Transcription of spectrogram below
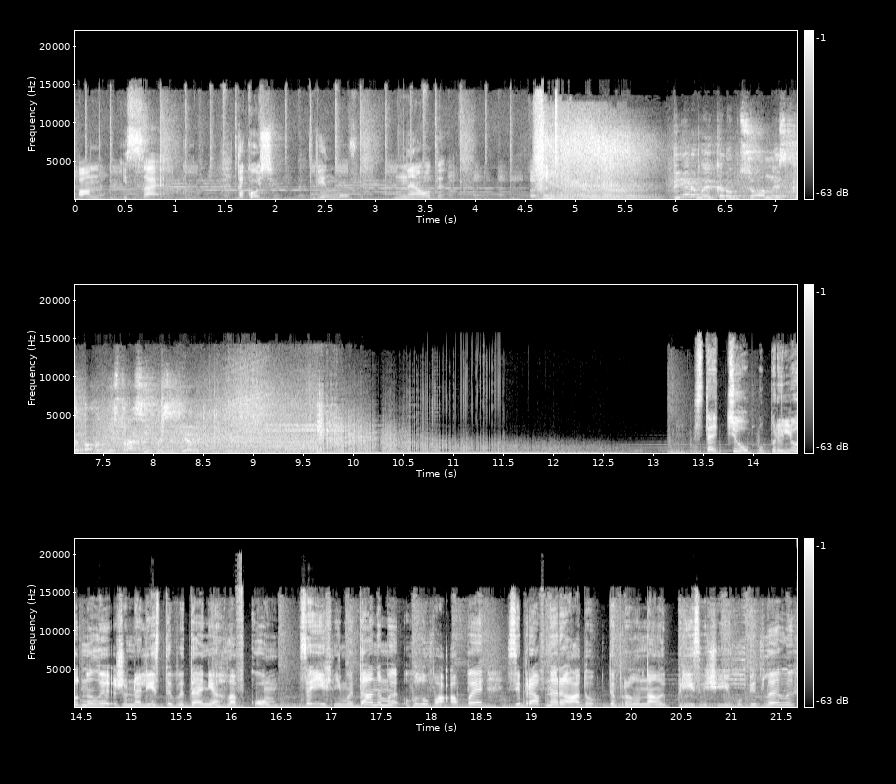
пан Ісаєнко. Так ось він був не один. Первый коррупционный скандал в администрации президента. Статтю оприлюднили журналісти видання Главком. За їхніми даними, голова АП зібрав нараду, де пролунали прізвища його підлеглих,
